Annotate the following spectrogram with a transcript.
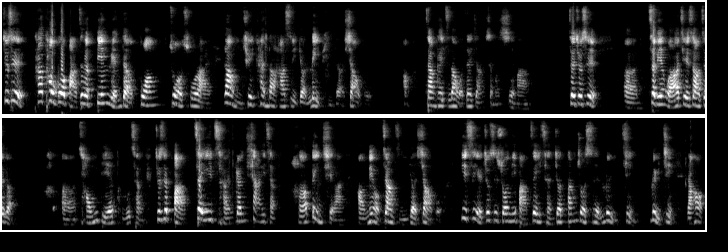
就是它透过把这个边缘的光做出来，让你去看到它是一个立体的效果。好，这样可以知道我在讲什么事吗？这就是呃这边我要介绍这个呃重叠图层，就是把这一层跟下一层合并起来，好，你有这样子一个效果。意思也就是说，你把这一层就当做是滤镜。滤镜，然后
